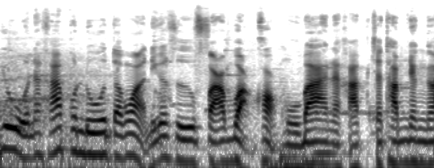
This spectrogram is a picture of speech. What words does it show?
อยู่นะครับ คนดูจังหวะนี้ก็คือฟาร์มหวังของหมู่บ้านนะครับ จะทำยังไง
